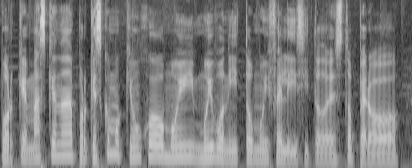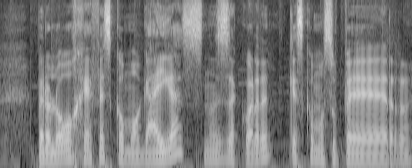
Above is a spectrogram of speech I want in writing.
porque más que nada, porque es como que un juego muy, muy bonito, muy feliz y todo esto, pero, pero luego jefes como Gaigas, no sé si se acuerdan, que es como súper,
